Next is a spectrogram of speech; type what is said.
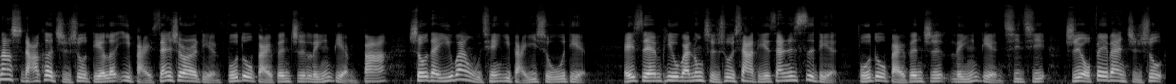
纳斯达克指数跌了一百三十二点，幅度百分之零点八，收在一万五千一百一十五点。S M P 五百种指数下跌三十四点，幅度百分之零点七七，只有费半指数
